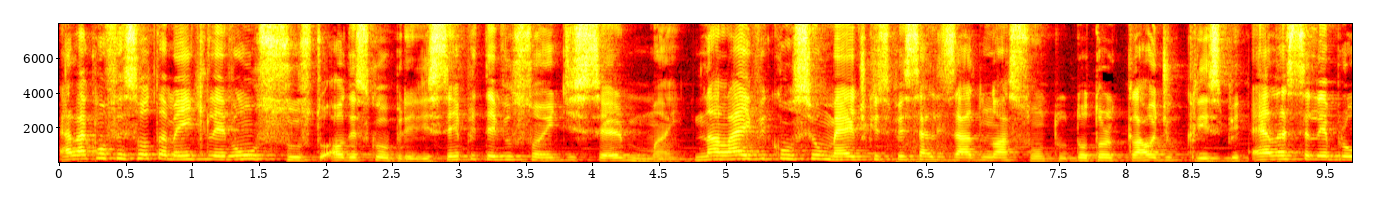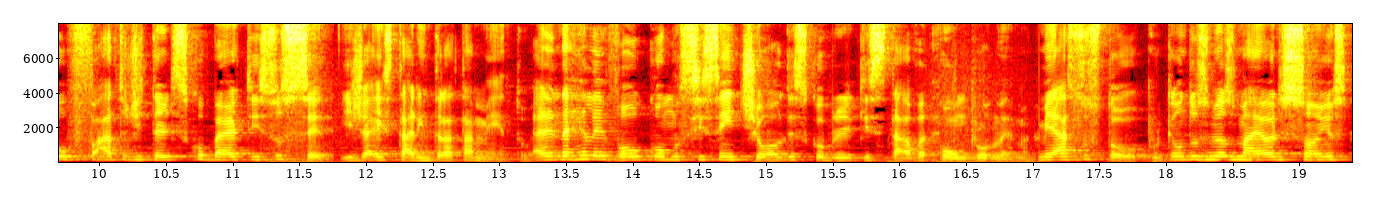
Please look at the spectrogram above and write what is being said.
Ela confessou também que levou um susto ao descobrir e sempre teve o sonho de ser mãe. Na live com seu médico especializado no assunto, Dr. Cláudio Crispi, ela celebrou o fato de ter descoberto isso cedo e já estar em tratamento. Ela ainda relevou como se sentiu ao descobrir que estava com um problema. Me assustou, porque um dos meus maiores sonhos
